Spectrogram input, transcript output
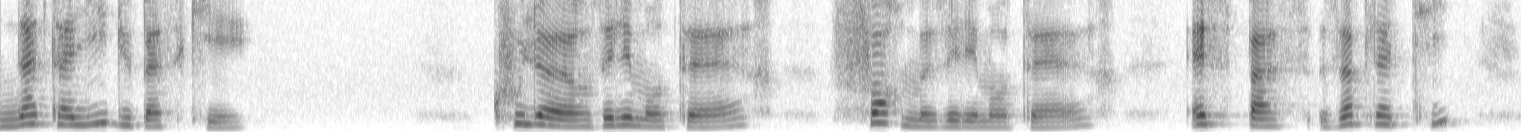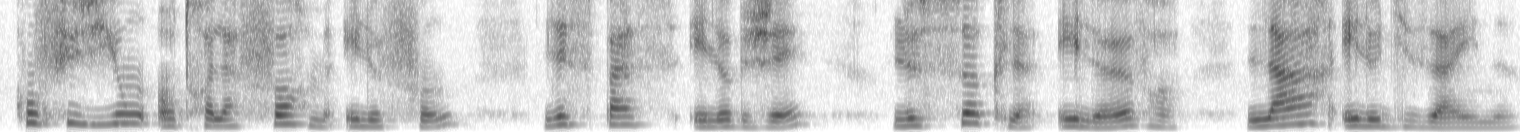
Nathalie Dupasquier. Couleurs élémentaires, formes élémentaires, espaces aplatis, confusion entre la forme et le fond, l'espace et l'objet, le socle et l'œuvre, l'art et le design.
